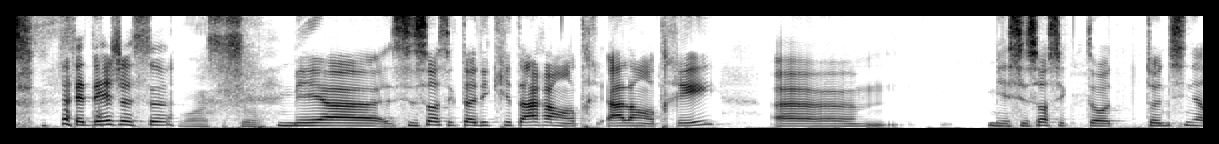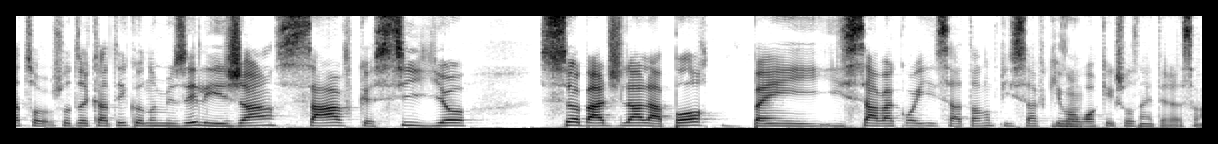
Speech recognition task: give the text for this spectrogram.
C'est déjà ça. Ouais, c'est ça. Mais euh, c'est ça, c'est que tu as des critères à, entr- à l'entrée. Euh, mais c'est ça, c'est que tu as, une signature. Je veux dire, quand tu es économisé, les gens savent que s'il y a ce badge-là à la porte, ben ils savent à quoi ils s'attendent, puis ils savent qu'ils vont avoir quelque chose d'intéressant.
